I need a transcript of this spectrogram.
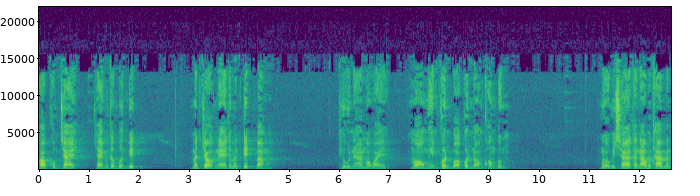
ครอบคุมใจ ใจมันก็เหมือนมิดมันจอกแหนที่มันปิดบัง ผิวน้ำเอาไว้ มองไม่เห็นก้นบ่อก้นหนองคลองบึง เมื่อวิชาตนาประทานมัน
